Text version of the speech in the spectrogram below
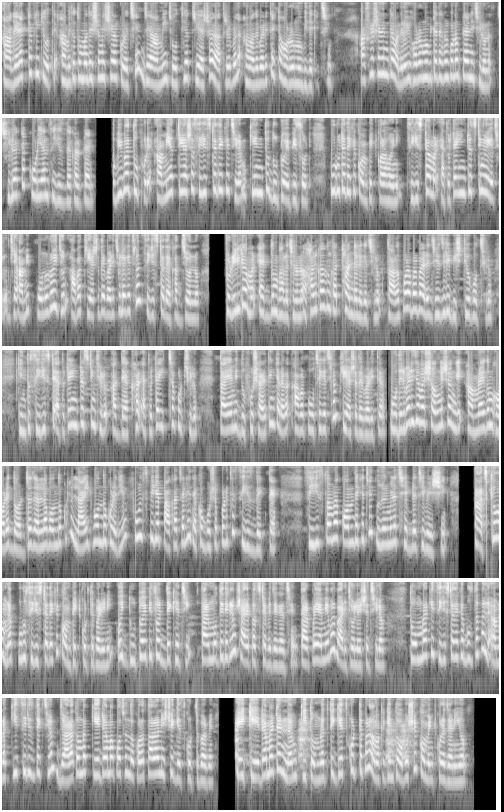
আগের একটা ভিডিওতে আমি তো তোমাদের সঙ্গে শেয়ার করেছি যে আমি জ্যোতি আর ত্রিয়াশা রাত্রের বেলা আমাদের বাড়িতে একটা হরর মুভি দেখেছি। আসলে সেদিনকে আমাদের ওই হরর মুভিটা দেখার কোনো প্ল্যানই ছিল না। ছিল একটা কোরিয়ান সিরিজ দেখার প্ল্যান রবিবার দুপুরে আমি আর ত্রিয়াশা সিরিজটা দেখেছিলাম, কিন্তু দুটো এপিসোড পুরোটা দেখে কমপ্লিট করা হয়নি। সিরিজটা আমার এতটাই ইন্টারেস্টিং লেগেছিল যে আমি পনেরোই জুন আবার ত্রিয়াশাদের বাড়ি চলে গেছিলাম সিরিজটা দেখার জন্য। শরীরটা আমার একদম ভালো ছিল না, হালকা হালকা ঠান্ডা লেগেছিল। তার উপর আবার বাইরে ঝিরিঝিরি বৃষ্টিও পড়ছিল। কিন্তু সিরিজটা এতটাই ইন্টারেস্টিং ছিল আর দেখার এতটা ইচ্ছা করছিল, তাই আমি দুপুর সাড়ে তিনটে নাগাদ আবার পৌঁছে গেছিলাম প্রিয়াসাদের বাড়িতে। ওদের বাড়ি যাবার সঙ্গে সঙ্গে আমরা একদম ঘরের দরজা, জানলা বন্ধ করে লাইট বন্ধ করে দিয়ে ফুল স্পিডে পাখা চালিয়ে দেখো বসে পড়েছে সিরিজ দেখতে। সিরিজ তো আমরা কম দেখেছি, দুজন মিলে ছেবলেছি বেশি। আজকেও আমরা পুরো সিরিজটা দেখে কমপ্লিট করতে পারিনি। ওই দুটো এপিসোড দেখেছি, তার মধ্যে দেখলাম সাড়ে পাঁচটা বেজে গেছে। তারপরে আমি আবার বাড়ি চলে এসেছিলাম। তোমরা কি সিরিজটা দেখে বুঝতে পারলে? আমরা কি সিরিজ দেখছিলাম? যারা তোমরা কে ড্রামা পছন্দ করো, তারা নিশ্চয়ই গেস করতে পারবে। এই কে ড্রামাটার নাম কি তোমরা যদি গেস করতে পারো, আমাকে কিন্তু অবশ্যই কমেন্ট করে জানিও।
